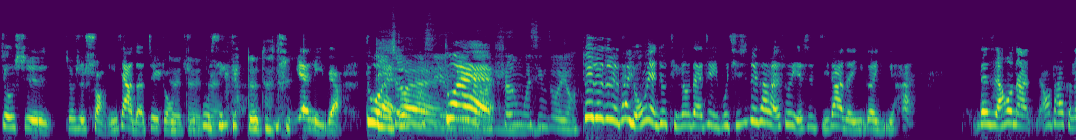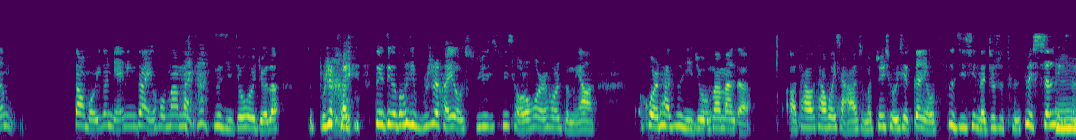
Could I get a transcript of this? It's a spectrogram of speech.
就是就是爽一下的这种局部性的对对体验里边，对对对生物性作用，对对对，他永远就停留在这一步，其实对他来说也是极大的一个遗憾。但是然后呢，然后他可能到某一个年龄段以后，慢慢他自己就会觉得。就不是很 对这个东西不是很有需需求了，或者或者怎么样，或者他自己就慢慢的，啊，他他会想要什么追求一些更有刺激性的，就是纯粹生理的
